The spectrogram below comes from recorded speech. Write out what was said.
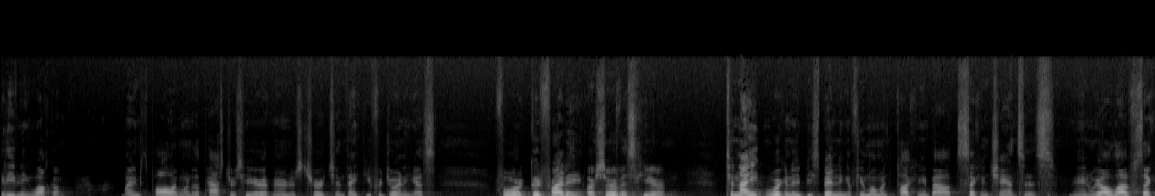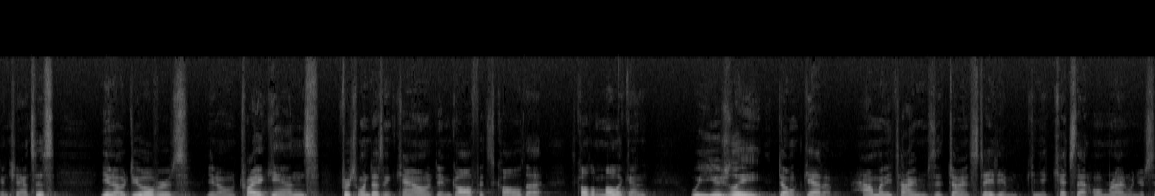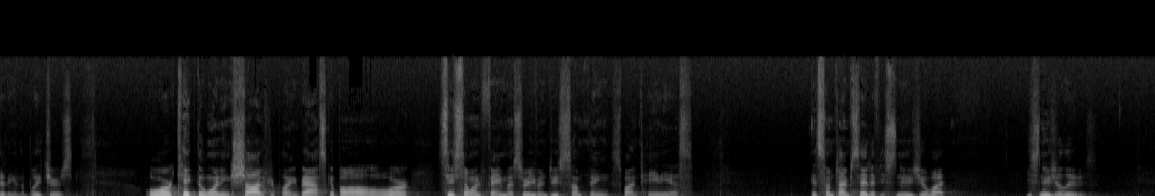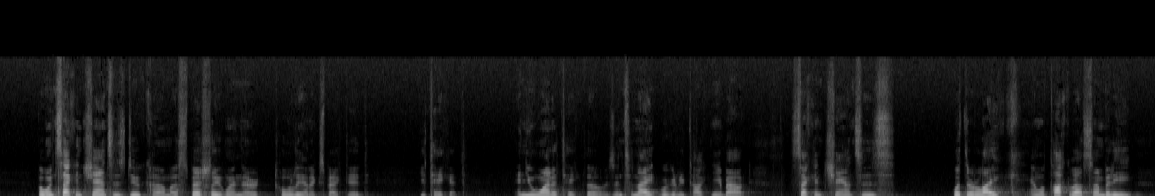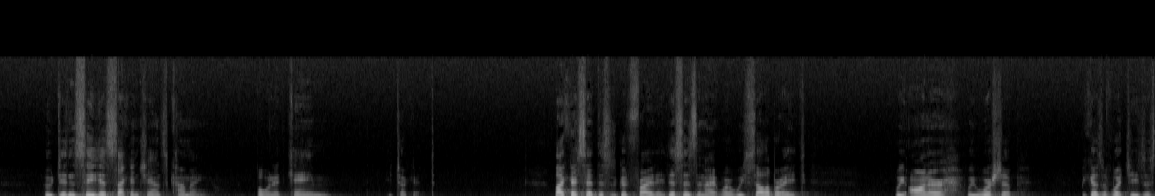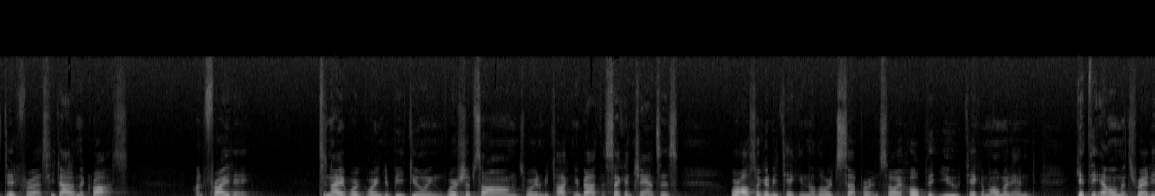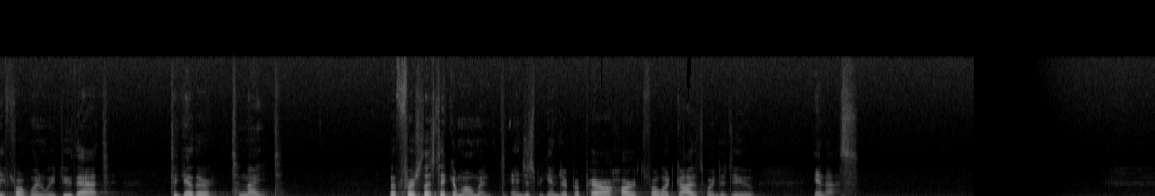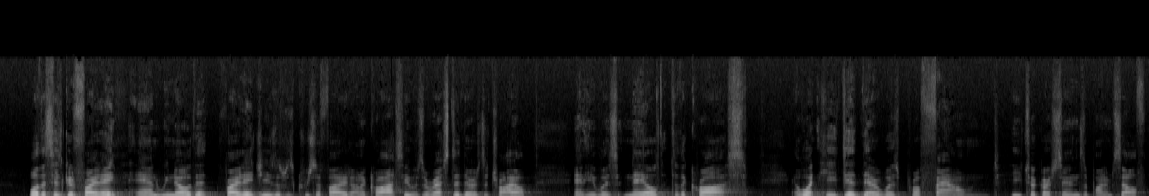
Good evening, welcome. My name is Paul. I'm one of the pastors here at Mariners Church, and thank you for joining us for Good Friday, our service here. Tonight, we're going to be spending a few moments talking about second chances, and we all love second chances. You know, do overs, you know, try agains. First one doesn't count. In golf, it's called a, it's called a mulligan. We usually don't get them. How many times at Giant Stadium can you catch that home run when you're sitting in the bleachers? Or take the winning shot if you're playing basketball, or see someone famous, or even do something spontaneous. It's sometimes said if you snooze, you what? You snooze, you lose. But when second chances do come, especially when they're totally unexpected, you take it. And you want to take those. And tonight we're going to be talking about second chances what they're like, and we'll talk about somebody who didn't see his second chance coming, but when it came, he took it. Like I said, this is Good Friday. This is the night where we celebrate, we honor, we worship because of what Jesus did for us. He died on the cross on Friday. Tonight we're going to be doing worship songs. We're going to be talking about the second chances we're also going to be taking the Lord's Supper. And so I hope that you take a moment and get the elements ready for when we do that together tonight. But first, let's take a moment and just begin to prepare our hearts for what God is going to do in us. Well, this is Good Friday, and we know that Friday Jesus was crucified on a cross. He was arrested, there was a trial, and he was nailed to the cross. And what he did there was profound. He took our sins upon himself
